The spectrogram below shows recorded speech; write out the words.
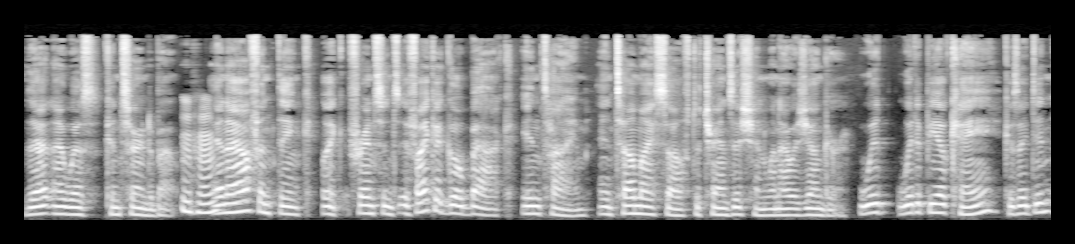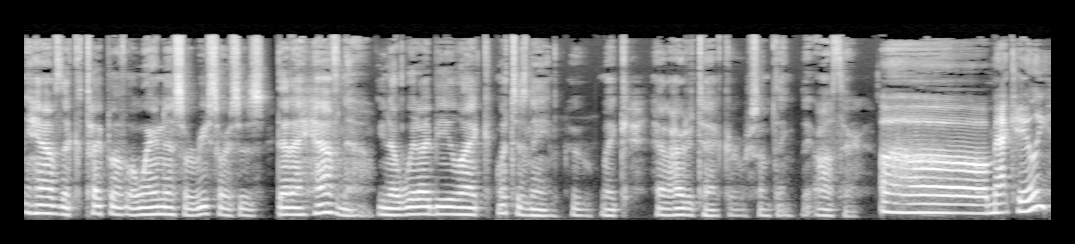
That I was concerned about. Mm-hmm. And I often think, like, for instance, if I could go back in time and tell myself to transition when I was younger, would, would it be okay? Because I didn't have the type of awareness or resources that I have now. You know, would I be like, what's his name? Who, like, had a heart attack or something? The author. Oh, Matt Kailey?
